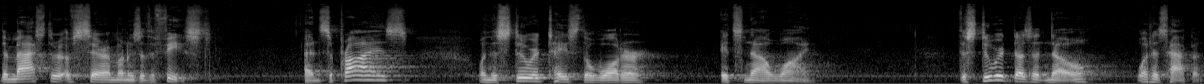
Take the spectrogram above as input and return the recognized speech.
the master of ceremonies of the feast. And surprise, when the steward tastes the water, it's now wine. The steward doesn't know what has happened.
